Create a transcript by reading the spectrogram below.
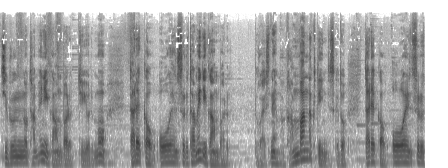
自分のために頑張るっていうよりも誰かを応援するために頑張るとかですね、まあ、頑張んなくていいんですけど誰かを応援する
